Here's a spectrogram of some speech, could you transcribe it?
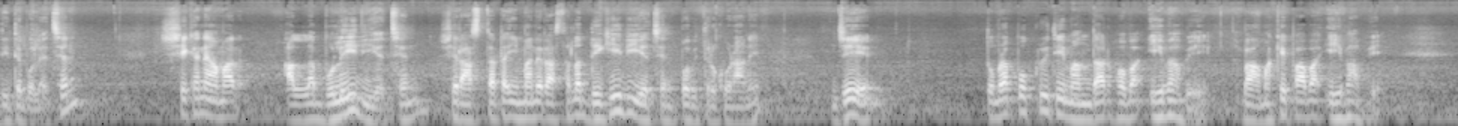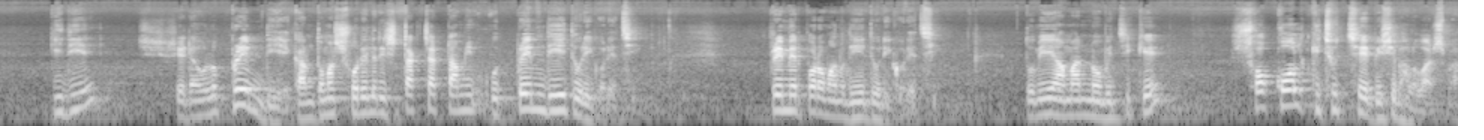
দিতে বলেছেন। সেখানে আমার আল্লাহ বলেই দিয়েছেন, সে রাস্তাটা, ইমানের রাস্তাটা দেখিয়ে দিয়েছেন পবিত্র কোরআনে, যে তোমরা প্রকৃতি ইমানদার হবা এভাবে বা আমাকে পাবা এভাবে। কি দিয়ে? সেটা হলো প্রেম দিয়ে, কারণ তোমার শরীরের স্ট্রাকচারটা আমি প্রেম দিয়েই তৈরি করেছি। প্রেমের পরমাণু দিয়ে তৈরি করেছি। তুমি আমার নবীজিকে সকল কিছুর চেয়ে বেশি ভালোবাসবা।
